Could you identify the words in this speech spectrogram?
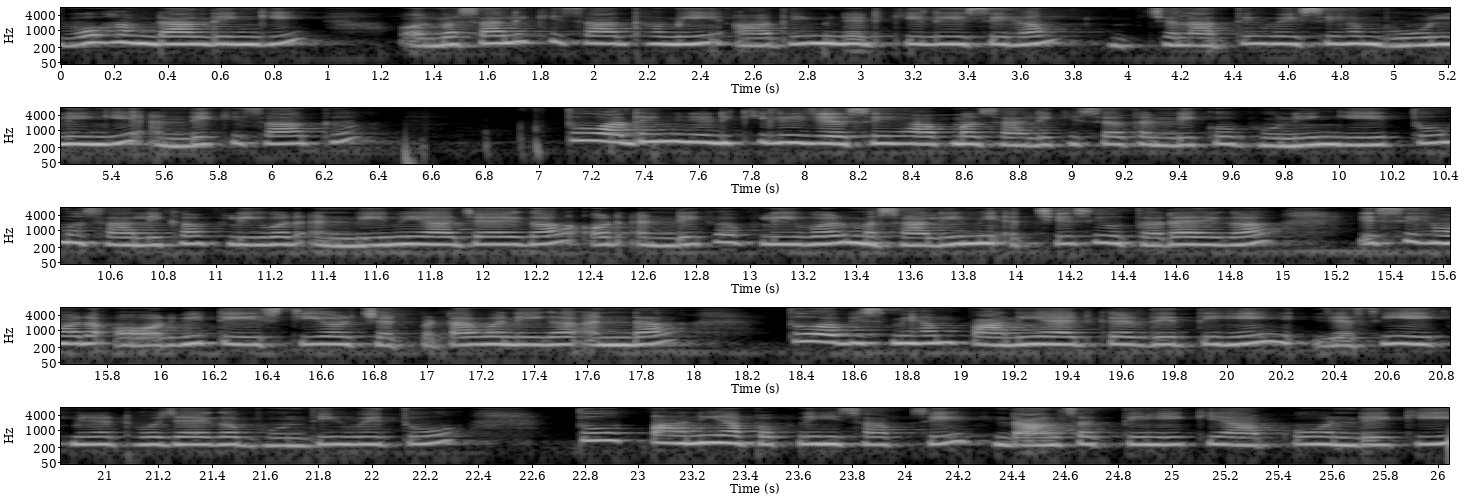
वो हम डाल देंगे और मसाले के साथ हमें आधे मिनट के लिए इसे हम चलाते हुए इसे हम भून लेंगे अंडे के साथ। तो आधे मिनट के लिए जैसे ही आप मसाले के साथ अंडे को भूनेंगे तो मसाले का फ्लेवर अंडे में आ जाएगा और अंडे का फ्लेवर मसाले में अच्छे से उतर आएगा। इससे हमारा और भी टेस्टी और चटपटा बनेगा अंडा। तो अब इसमें हम पानी ऐड कर देते हैं। जैसे ही एक मिनट हो जाएगा भूनते हुए तो तो पानी आप अपने हिसाब से डाल सकते हैं कि आपको अंडे की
